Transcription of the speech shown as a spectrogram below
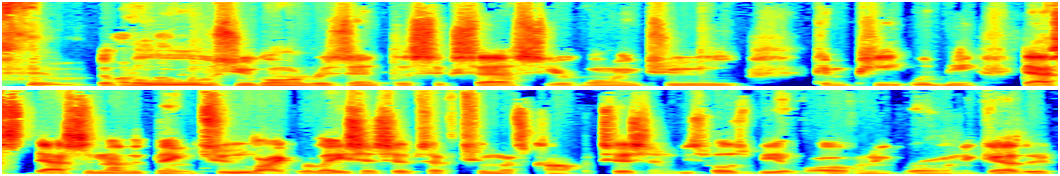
the moves you're going to resent the success you're going to compete with me. That's that's another thing too like relationships have too much competition. We're supposed to be evolving and growing together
